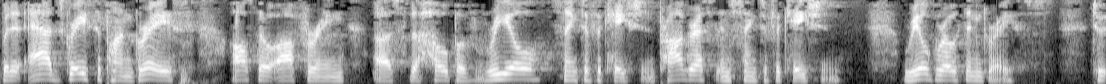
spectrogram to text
but it adds grace upon grace, also offering us the hope of real sanctification, progress in sanctification, real growth in grace to,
